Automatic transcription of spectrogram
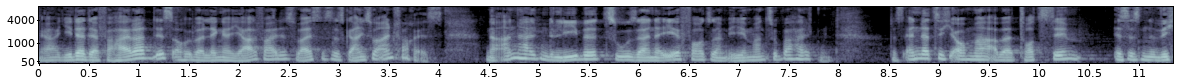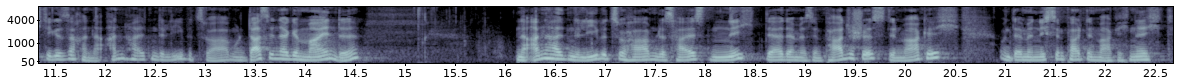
Ja, jeder, der verheiratet ist, auch über längere Jahre verheiratet ist, weiß, dass es gar nicht so einfach ist, eine anhaltende Liebe zu seiner Ehefrau, zu seinem Ehemann zu behalten. Das ändert sich auch mal, aber trotzdem ist es eine wichtige Sache, eine anhaltende Liebe zu haben. Und das in der Gemeinde, eine anhaltende Liebe zu haben, das heißt nicht, der, der mir sympathisch ist, den mag ich, und der mir nicht sympathisch, den mag ich nicht.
